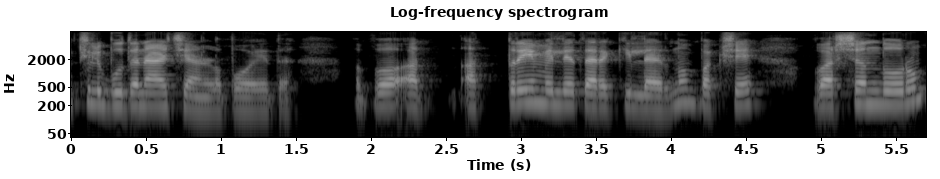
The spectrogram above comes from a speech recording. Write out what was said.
ആക്ച്വലി ബുധനാഴ്ചയാണല്ലോ പോയത്. അപ്പോൾ അത് അത്രയും വലിയ തിരക്കില്ലായിരുന്നു. പക്ഷേ വർഷം തോറും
